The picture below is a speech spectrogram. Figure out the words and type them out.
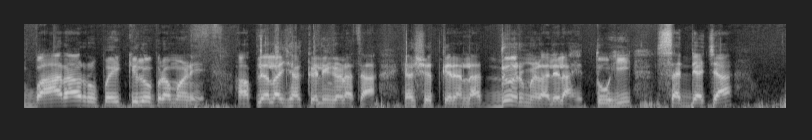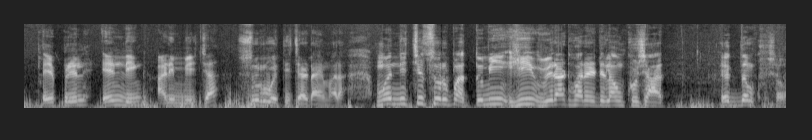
बारा रुपये किलोप्रमाणे आपल्याला ह्या कलिंगडाचा ह्या शेतकऱ्यांना दर मिळालेला आहे. तोही सध्याच्या एप्रिल एंडिंग आणि मेच्या सुरुवातीच्या टायमाला मग निश्चित स्वरूपात तुम्ही ही विराट व्हरायटी लावून खुश आहात? एकदम खुश आहो.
